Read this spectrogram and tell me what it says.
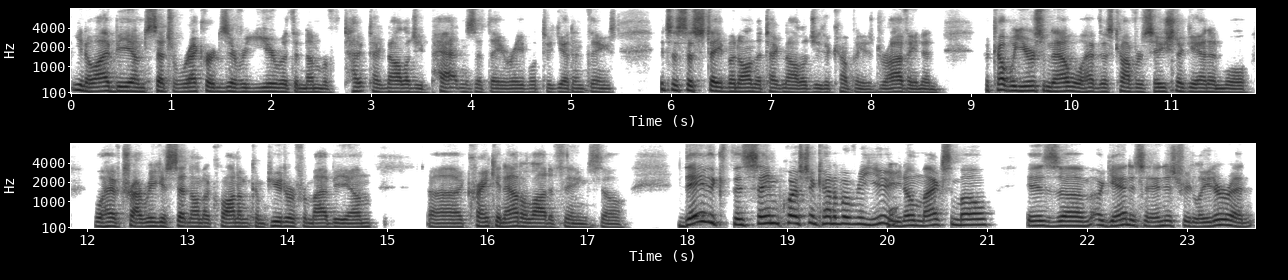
you know IBM sets records every year with the number of te- technology patents that they are able to get and things. It's just a statement on the technology the company is driving. And a couple years from now, we'll have this conversation again, and we'll we'll have Tririga sitting on a quantum computer from IBM, uh, cranking out a lot of things. So Dave, the same question kind of over to you. You know, Maximo is um, again, it's an industry leader, and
